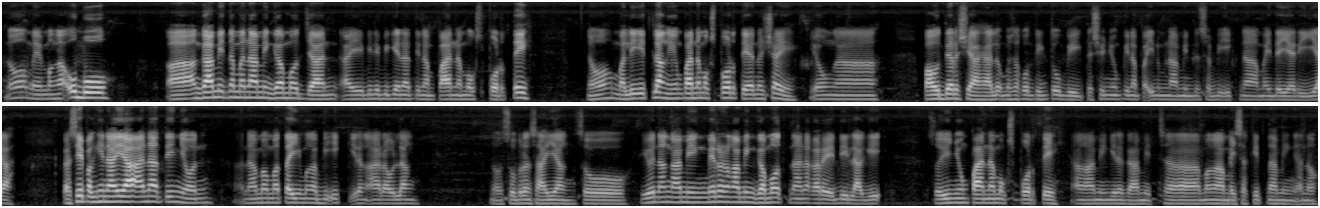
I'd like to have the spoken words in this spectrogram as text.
no? May mga ubo. Ah, ang gamit naman namin gamot diyan ay binibigyan natin ng Panamox Forte, no? Maliit lang yung Panamox Forte, ano siya eh, yung ah, powder siya, halo mo sa kunting tubig, tapos yun yung pinapainom namin doon sa biik na may diarrhea. Kasi pag hinayaan natin yon, namamatay yung mga biik ilang araw lang. No, sobrang sayang. So, yun ang aming meron ang aming gamot na naka-ready lagi. So, yun yung Panamox Forte ang aming ginagamit sa mga may sakit naming ano,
